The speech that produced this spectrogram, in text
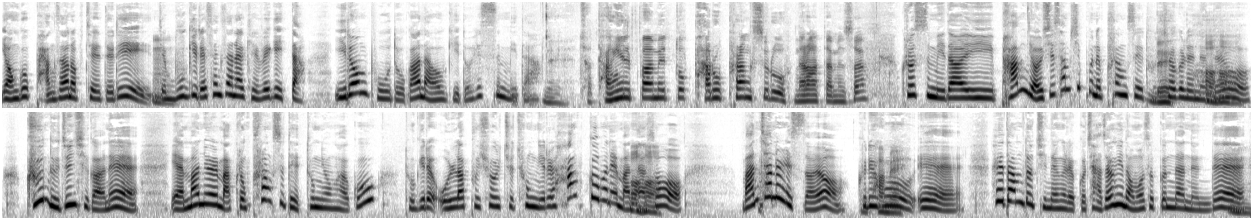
영국 방산업체들이 이제 음. 무기를 생산할 계획이 있다. 이런 보도가 나오기도 했습니다. 네. 자, 당일 밤에 또 바로 프랑스로 날아갔다면서요? 그렇습니다. 이 밤 10시 30분에 프랑스에 도착을 네. 했는데요. 그 늦은 시간에 에마뉴엘 마크롱 프랑스 대통령하고 독일의 올라프 숄츠 총리를 한꺼번에 만나서 어허. 만찬을 했어요. 그리고 밤에. 예 회담도 진행을 했고 자정이 넘어서 끝났는데 음.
